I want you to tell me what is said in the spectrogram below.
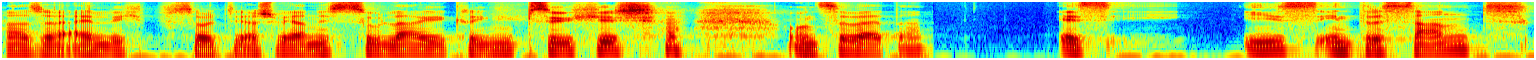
Also eigentlich sollte er Erschwerniszulage kriegen, psychisch und so weiter. Es ist interessant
